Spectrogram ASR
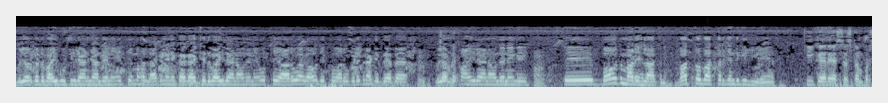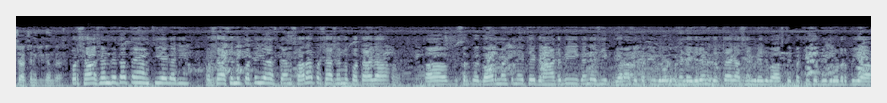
ਬਜ਼ੁਰਗ ਦਵਾਈ ਬੂਟੀ ਲੈਣ ਜਾਂਦੇ ਨੇ ਇੱਥੇ ਮਹੱਲਾ ਕਲੀਨਿਕ ਹੈਗਾ ਇੱਥੇ ਦਵਾਈ ਲੈਣ ਆਉਂਦੇ ਨੇ ਉੱਥੇ ਆਰੋ ਹੈਗਾ ਉਹ ਦੇਖੋ ਆਰੋ ਕਿਹੜੇ ਤਰ੍ਹਾਂ ਡਿੱਗਿਆ ਪਿਆ। ਬਜ਼ੁਰਗ ਪਾਣੀ ਲੈਣ ਆਉਂਦੇ ਨੇਗੇ। ਤੇ ਬਹੁਤ ਮਾੜੇ ਹਾਲਾਤ ਨੇ ਵੱਧ ਤੋਂ ਬੱਤਰ ਜ਼ਿੰਦਗੀ ਜੀ ਰਹੇ ਹਾਂ ਅਸੀਂ। ਕੀ ਕਹਿ ਰਿਹਾ ਸਿਸਟਮ ਪ੍ਰਸ਼ਾਸਨ ਕੀ ਕਹਿੰਦਾ? ਪ੍ਰਸ਼ਾਸਨ ਦੇ ਤਾਂ ਧਿਆਨ ਹੀ ਹੈਗਾ ਜੀ। ਪ੍ਰਸ਼ਾਸਨ ਨੂੰ ਪਤਾ ਹੀ ਹੈ ਇਸ ਟਾਈਮ ਸਾਰਾ ਪ੍ਰਸ਼ਾਸਨ ਨੂੰ ਪਤਾ ਹੈਗਾ। ਸਰਕਾਰ ਗਵਰਨਮੈਂਟ ਨੇ ਇੱਥੇ ਗ੍ਰਾਂਟ ਵੀ ਕਹਿੰਦੇ ਸੀ 11 ਤੋਂ 25 ਕਰੋੜ ਬਠਿੰਡੇ ਜ਼ਿਲ੍ਹੇ ਨੂੰ ਦਿੱਤਾ ਹੈਗਾ ਸੀਵਰੇਜ ਵਾਸਤੇ 25 26 ਕਰੋੜ ਰੁਪਇਆ।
